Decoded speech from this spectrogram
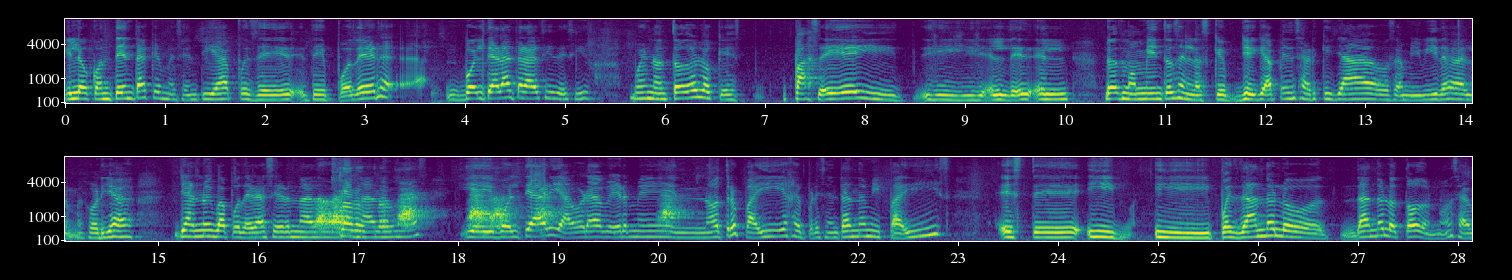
y lo contenta que me sentía pues de, de poder eh, voltear atrás y decir, bueno, todo lo que pasé y, y el, el, los momentos en los que llegué a pensar que ya, o sea, mi vida a lo mejor ya, ya no iba a poder hacer nada, nada más. Y, voltear y ahora verme en otro país, representando a mi país, este, y, y pues dándolo, dándolo todo, ¿no? O sea,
